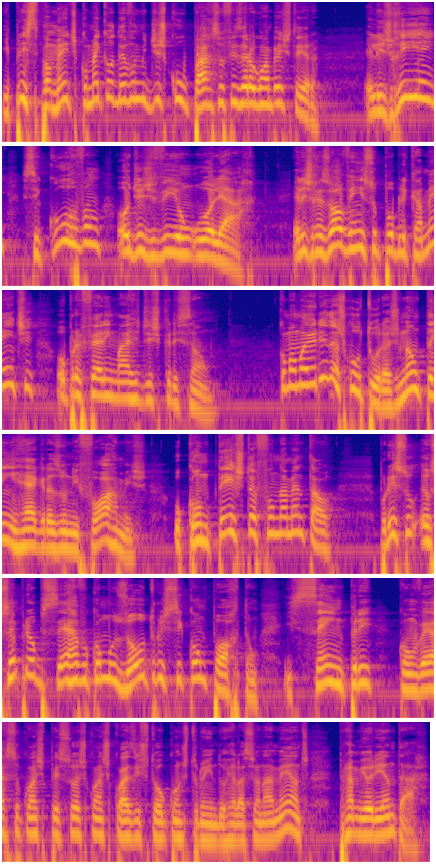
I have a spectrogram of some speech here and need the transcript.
e principalmente como é que eu devo me desculpar se eu fizer alguma besteira. Eles riem, se curvam ou desviam o olhar? Eles resolvem isso publicamente ou preferem mais discrição? Como a maioria das culturas não tem regras uniformes, o contexto é fundamental. Por isso, eu sempre observo como os outros se comportam e sempre converso com as pessoas com as quais estou construindo relacionamentos para me orientar.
